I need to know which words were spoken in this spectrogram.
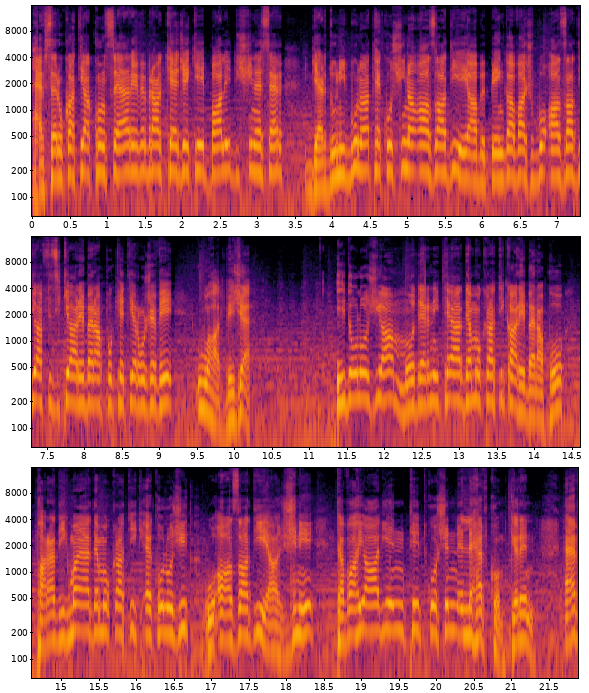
Hevserokatiya Konseya Rêvebira KCK'ê balê dişîne ser gerdûnîbûna tekoşîna azadiyê ya bi pêngava ji bo azadiya fizîkî ya Rêbera Poketîya Rojevê û wiha dibêje, Îdeolojiya modernîteya demokratîk a Rêber Apo, paradîgmaya demokratîk, ekolojîk û azadiyê ya jinê tevahiya aliyên têdikoşin li hev kom kirin. Ev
